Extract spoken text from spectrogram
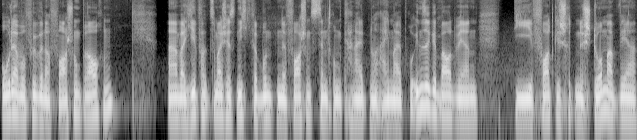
Oder wofür wir noch Forschung brauchen. Äh, weil hier zum Beispiel das nicht verbundene Forschungszentrum kann halt nur einmal pro Insel gebaut werden die fortgeschrittene Sturmabwehr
